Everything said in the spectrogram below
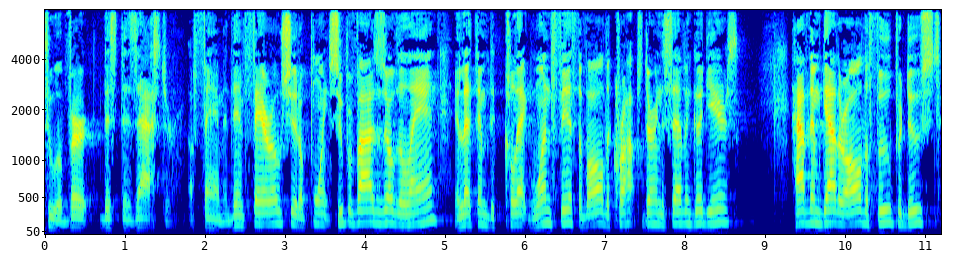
to avert this disaster of famine. Then Pharaoh should appoint supervisors over the land and let them collect one fifth of all the crops during the seven good years. Have them gather all the food produced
